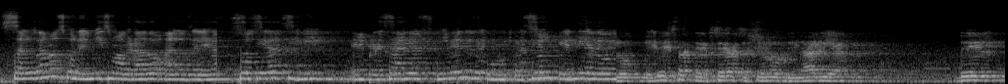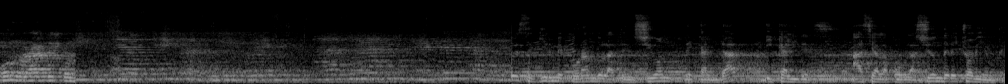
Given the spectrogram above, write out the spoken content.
Saludamos con el mismo agrado a los delegados, sociedad civil, empresarios y medios de comunicación que el día de hoy en esta tercera sesión ordinaria del honorable Consejo. Seguir mejorando la atención de calidad y calidez hacia la población derechohabiente.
